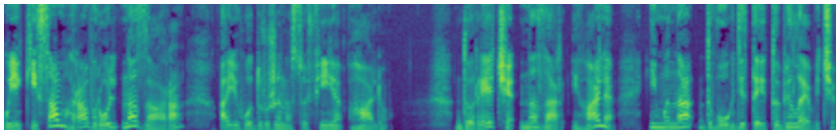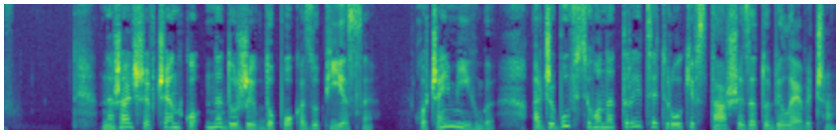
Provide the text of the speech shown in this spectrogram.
у якій сам грав роль Назара, а його дружина Софія Галю. До речі, Назар і Галя імена двох дітей Тобілевичів. На жаль, Шевченко не дожив до показу п'єси, хоча й міг би, адже був всього на 30 років старший за Тобілевича.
